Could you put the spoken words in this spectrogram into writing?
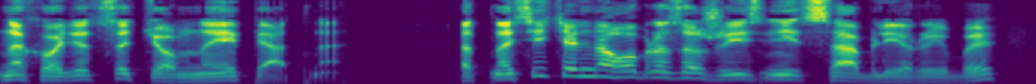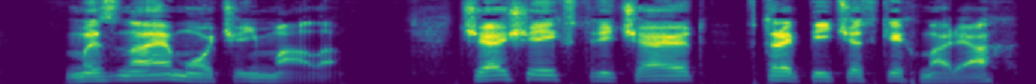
находятся темные пятна. Относительно образа жизни сабли рыбы мы знаем очень мало. Чаще их встречают в тропических морях,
